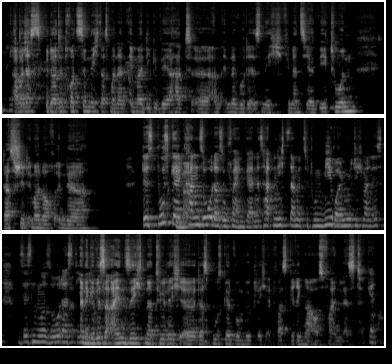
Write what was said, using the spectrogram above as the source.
Richtig. Aber das bedeutet trotzdem nicht, dass man dann immer die Gewähr hat, äh, am Ende würde es nicht finanziell wehtun. Das steht immer noch in der das Bußgeld genau. kann so oder so verhängt werden. Es hat nichts damit zu tun, wie reumütig man ist. Es ist nur so, dass die eine gewisse Einsicht natürlich äh, das Bußgeld womöglich etwas geringer ausfallen lässt. Genau.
